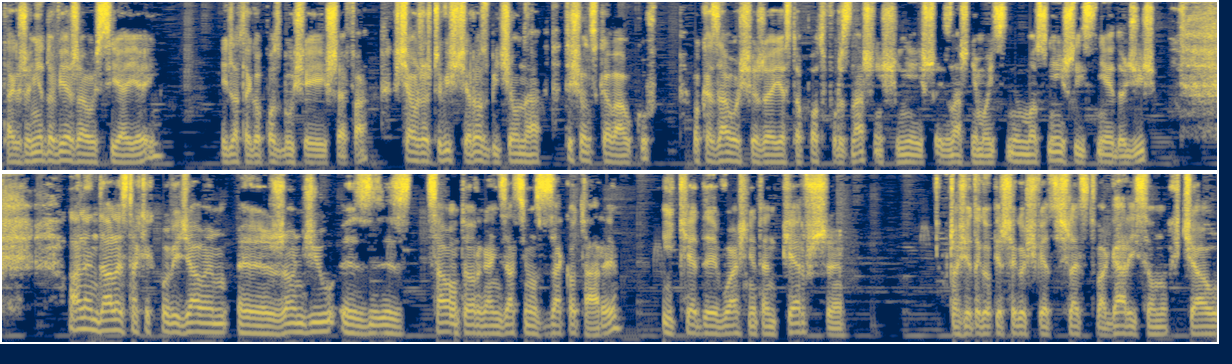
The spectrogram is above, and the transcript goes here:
Także nie dowierzał CIA, i dlatego pozbył się jej szefa. Chciał rzeczywiście rozbić ją na tysiąc kawałków. Okazało się, że jest to potwór znacznie silniejszy znacznie mocniejszy, istnieje do dziś. Allen Dulles, tak jak powiedziałem, y, rządził z, z całą tą organizacją z Zakotary i kiedy właśnie ten pierwszy w czasie tego pierwszego śledztwa Garrison chciał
